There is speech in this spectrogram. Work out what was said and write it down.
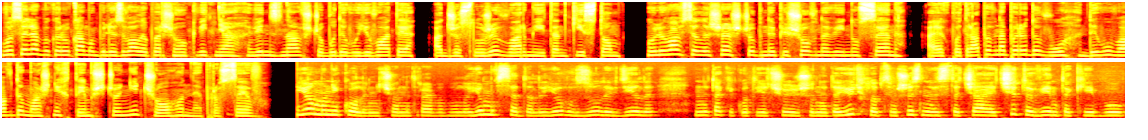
Василя Бекарука мобілізували 1 квітня. Він знав, що буде воювати, адже служив в армії танкістом. Хвилювався лише, щоб не пішов на війну син. А як потрапив на передову, дивував домашніх тим, що нічого не просив. Йому ніколи нічого не треба було. Йому все дали, його взули, вділи. Не так, як от я чую, що не дають хлопцям, щось не вистачає, чи то він такий був.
